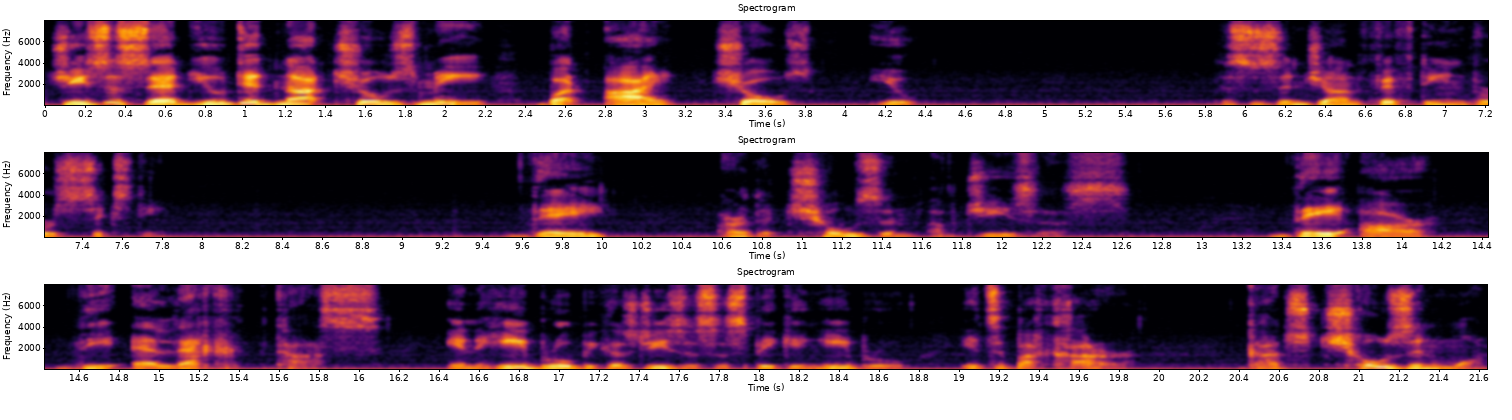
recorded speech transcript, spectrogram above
Jesus said, You did not choose me, but I chose you. This is in John 15, verse 16. They are the chosen of Jesus. They are the electas. In Hebrew, because Jesus is speaking Hebrew, it's bakar, God's chosen one.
